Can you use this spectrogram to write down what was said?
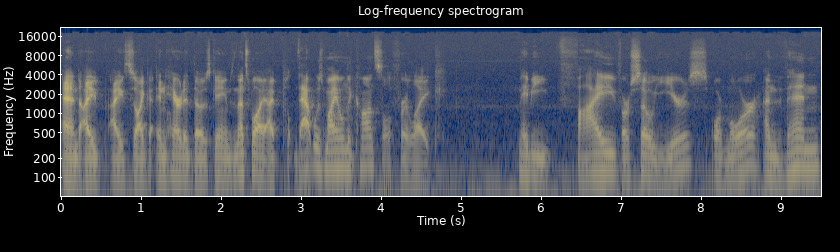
and I, I so I got, inherited those games, and that's why I pl- that was my only console for like maybe five or so years or more, and then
